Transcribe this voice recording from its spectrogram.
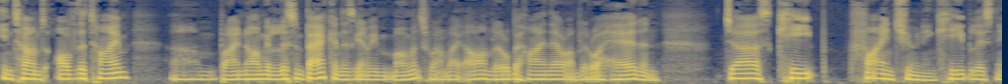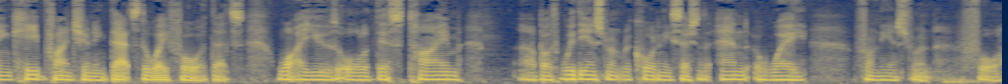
in terms of the time. Um, but I know I'm going to listen back, and there's going to be moments where I'm like, oh, I'm a little behind there, I'm a little ahead, and just keep fine tuning, keep listening, keep fine tuning. That's the way forward. That's what I use all of this time, uh, both with the instrument, recording these sessions, and away from the instrument for.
